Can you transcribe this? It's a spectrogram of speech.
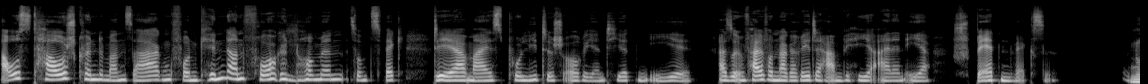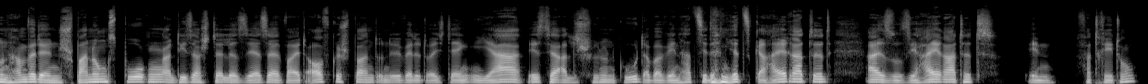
Austausch, könnte man sagen, von Kindern vorgenommen zum Zweck der meist politisch orientierten Ehe. Also im Fall von Margarete haben wir hier einen eher späten Wechsel. Nun haben wir den Spannungsbogen an dieser Stelle sehr, sehr weit aufgespannt und ihr werdet euch denken, ja, ist ja alles schön und gut, aber wen hat sie denn jetzt geheiratet? Also, sie heiratet in Vertretung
